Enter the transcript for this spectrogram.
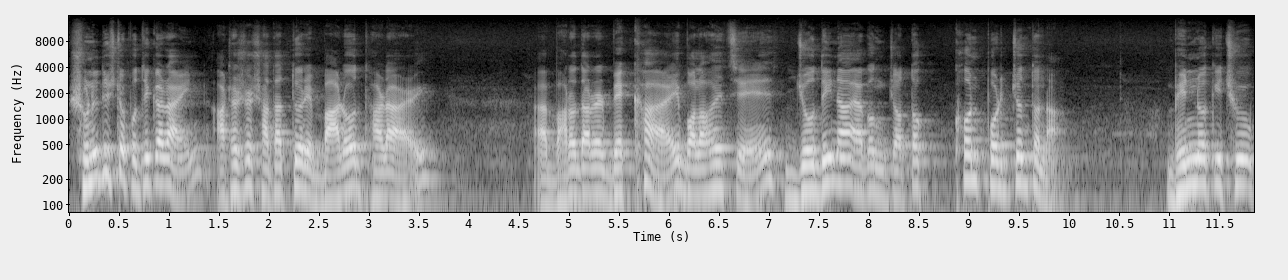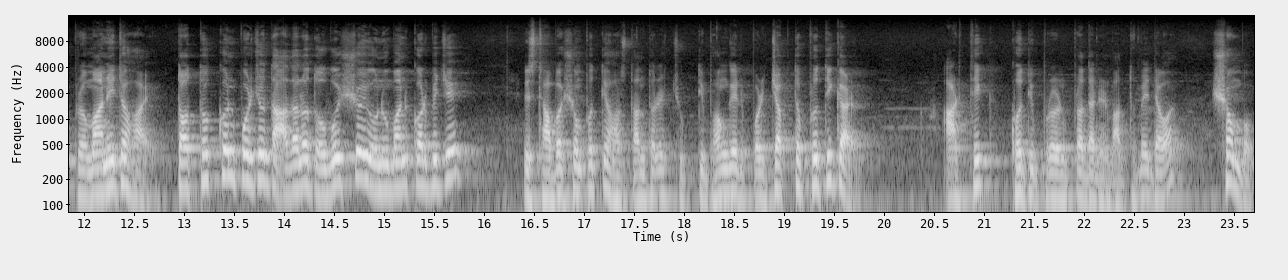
সুনির্দিষ্ট প্রতিকার আইন আঠারোশো সাতাত্তরে বারো ধারায় বারো ধারার ব্যাখ্যায় বলা হয়েছে, যদি না এবং যতক্ষণ পর্যন্ত না ভিন্ন কিছু প্রমাণিত হয়। ততক্ষণ পর্যন্ত আদালত অবশ্যই অনুমান করবে যে, স্থাবর সম্পত্তি হস্তান্তরের চুক্তিভঙ্গের পর্যাপ্ত প্রতিকার আর্থিক ক্ষতিপূরণ প্রদানের মাধ্যমে দেওয়া সম্ভব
